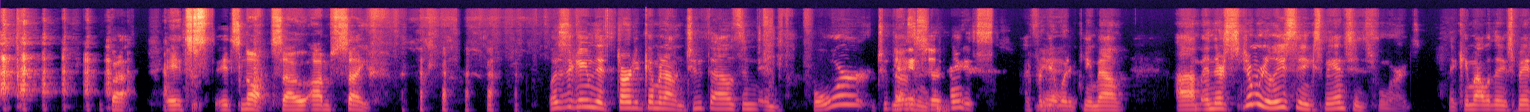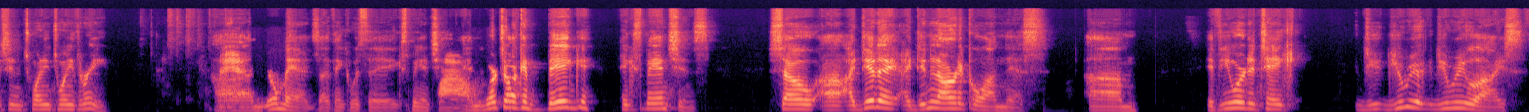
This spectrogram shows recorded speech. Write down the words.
but it's it's not. So I'm safe. What is the game that started coming out in 2004? It's a- 2006? I forget yeah. when it came out. Um, and they're still releasing expansions for it. They came out with an expansion in 2023. Uh. Nomads, I think, was the expansion. Wow. And we're talking big expansions. So uh, I did a I did an article on this. Um, if you were to take, do you, do you, re- do you realize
